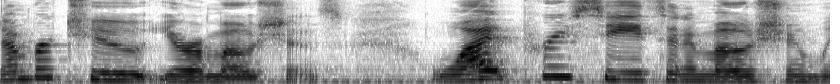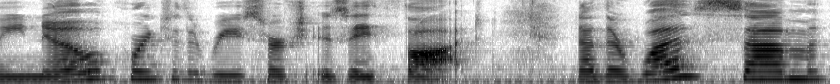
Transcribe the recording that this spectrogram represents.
Number two, your emotions. What precedes an emotion, we know, according to the research, is a thought. Now, there was some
